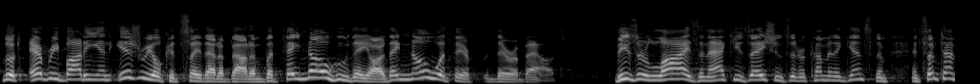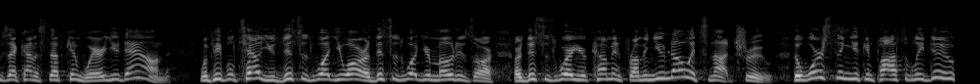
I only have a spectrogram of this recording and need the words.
Look, everybody in Israel could say that about them, but they know who they are. They know what they're, they're about. These are lies and accusations that are coming against them. And sometimes that kind of stuff can wear you down. When people tell you this is what you are, or this is what your motives are, or this is where you're coming from, and you know it's not true, the worst thing you can possibly do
